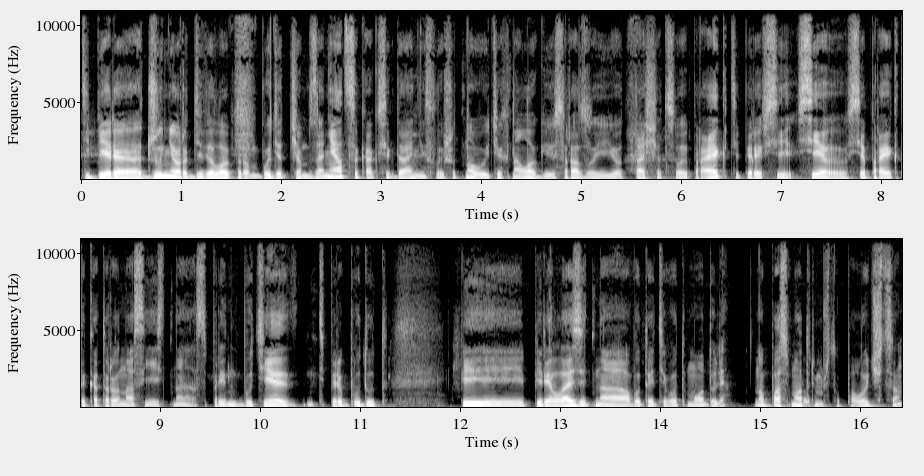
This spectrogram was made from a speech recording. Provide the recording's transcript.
теперь джуниор-девелоперам будет чем заняться. Как всегда, они слышат новую технологию и сразу ее тащат в свой проект. Теперь все, все, все проекты, которые у нас есть на Spring Boot, теперь будут перелазить на вот эти вот модули. Ну, посмотрим, что получится.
